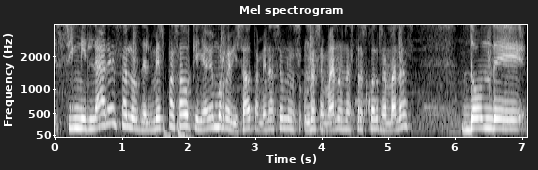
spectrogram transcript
similares a los del mes pasado que ya habíamos revisado también hace unos, unas semanas, unas 3, 4 semanas, donde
